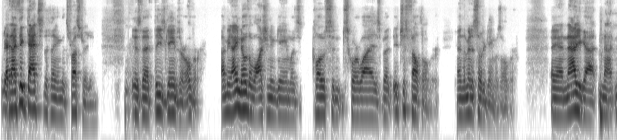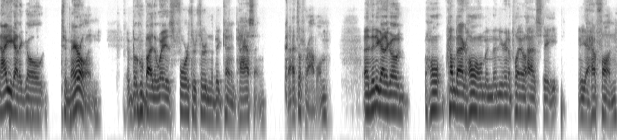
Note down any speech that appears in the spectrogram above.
Yeah. And I think that's the thing that's frustrating is that these games are over. I mean, I know the Washington game was close and score wise, but it just felt over. And the Minnesota game was over. And now you got now, now you got to go to Maryland, but who by the way is fourth or third in the Big Ten in passing. That's a problem. And then you got to go home, come back home, and then you're going to play Ohio State. And yeah, have fun.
